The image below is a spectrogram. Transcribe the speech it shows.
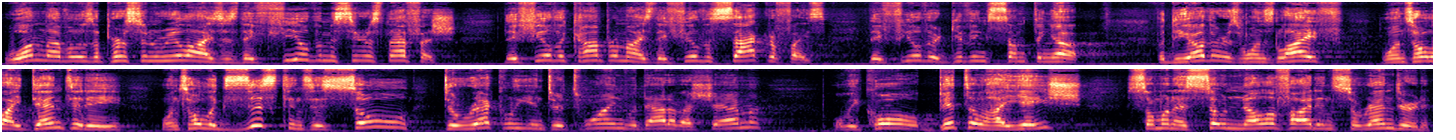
One level is a person realizes they feel the Mesiris Nefesh, they feel the compromise, they feel the sacrifice, they feel they're giving something up. But the other is one's life, one's whole identity, one's whole existence is so directly intertwined with that of Hashem, what we call bittul hayesh. Someone has so nullified and surrendered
